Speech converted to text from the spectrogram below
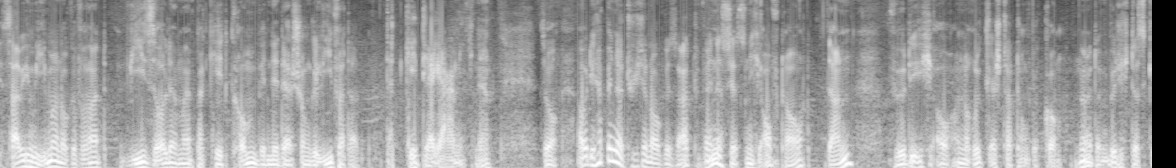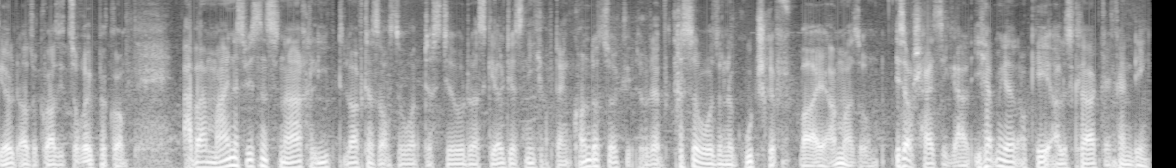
jetzt habe ich mich immer noch gefragt, wie soll denn mein Paket kommen, wenn der da schon geliefert hat? Das geht ja gar nicht, ne? So, aber die hat mir natürlich dann auch gesagt, wenn es jetzt nicht auftaucht, dann würde ich auch eine Rückerstattung bekommen. Ne? Dann würde ich das Geld also quasi zurückbekommen. Aber meines Wissens nach liegt, läuft das auch so ab, dass du das Geld jetzt nicht auf dein Konto zurück oder kriegst du wohl so eine Gutschrift bei Amazon. Ist auch scheißegal. Ich habe mir gedacht, okay, alles klar, gar kein Ding.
